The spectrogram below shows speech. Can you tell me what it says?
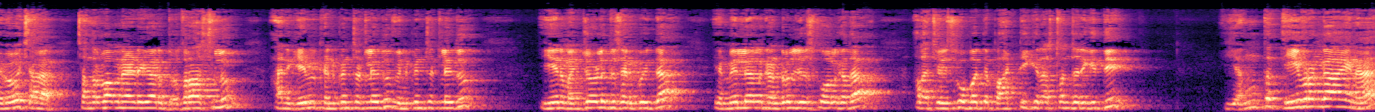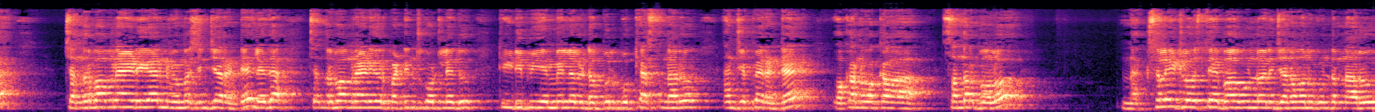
అవి చంద్రబాబు నాయుడు గారు ధృతరాష్ట్రులు. ఆయనకి ఏమీ కనిపించట్లేదు వినిపించట్లేదు. ఈయన మంచోళ్ళతో సరిపోయిద్దా? ఎమ్మెల్యేలను కంట్రోల్ చేసుకోవాలి కదా. అలా చేసుకోకపోతే పార్టీకి నష్టం జరిగిద్ది. ఎంత తీవ్రంగా ఆయన చంద్రబాబు నాయుడు గారిని విమర్శించారంటే లేదా చంద్రబాబు నాయుడు గారు పట్టించుకోవట్లేదు టీడీపీ ఎమ్మెల్యేలు డబ్బులు బుక్కేస్తున్నారు అని చెప్పారంటే ఒకనొక సందర్భంలో నక్సలైట్లు వస్తే బాగుండు అని జనం అనుకుంటున్నారు.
